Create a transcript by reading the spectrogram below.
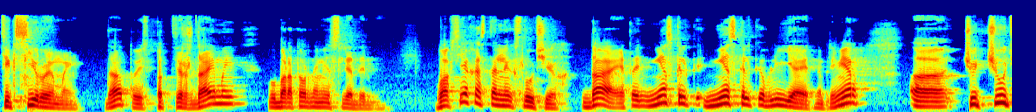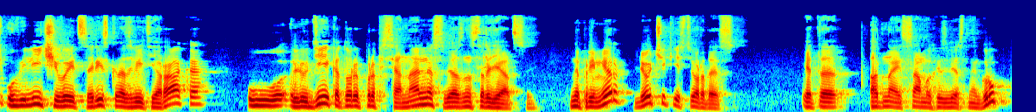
фиксируемой, да, то есть подтверждаемой лабораторными исследованиями. Во всех остальных случаях, да, это несколько, несколько влияет. Например, э, чуть-чуть увеличивается риск развития рака у людей, которые профессионально связаны с радиацией. Например, летчики и стюардессы. Это одна из самых известных групп,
